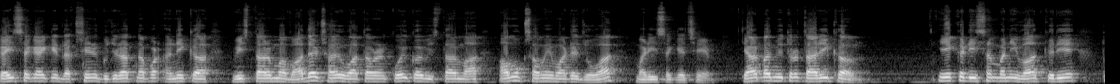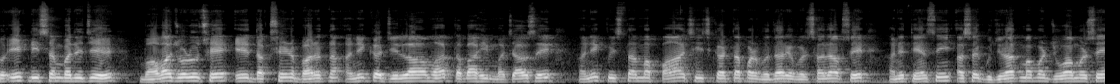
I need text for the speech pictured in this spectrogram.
કહી શકાય કે દક્ષિણ ગુજરાતના પણ અનેક વિસ્તારોમાં વાદળછાયું વાતાવરણ કોઈ કોઈ વિસ્તારમાં અમુક સમય માટે જોવા મળી શકે છે. ત્યારબાદ મિત્રો તારીખ એક ડિસેમ્બરની વાત કરીએ તો એક ડિસેમ્બરે જે વાવાઝોડું છે એ દક્ષિણ ભારતના અનેક જિલ્લાઓમાં તબાહી મચાવશે. અનેક વિસ્તારમાં પાંચ ઇંચ કરતાં પણ વધારે વરસાદ આપશે અને તેની અસર ગુજરાતમાં પણ જોવા મળશે.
